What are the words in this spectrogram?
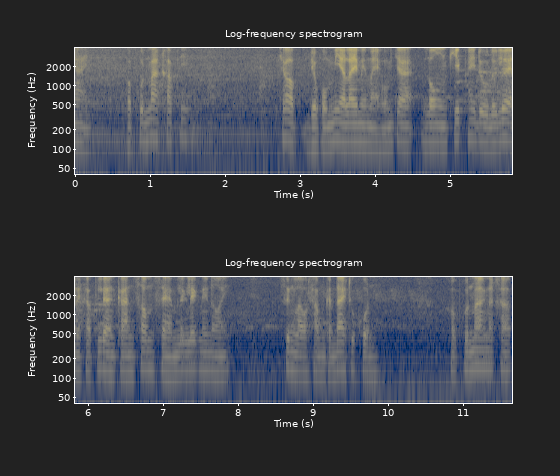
ง่ายๆ ขอบคุณมากครับที่ชอบเดี๋ยวผมมีอะไรใหม่ๆ ผมจะลงคลิปให้ดูเรื่อยๆนะครับ เรื่องการซ่อมแซมเล็กๆ น้อยๆ ซึ่งเราทำกันได้ทุกคน ขอบคุณมากนะครับ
